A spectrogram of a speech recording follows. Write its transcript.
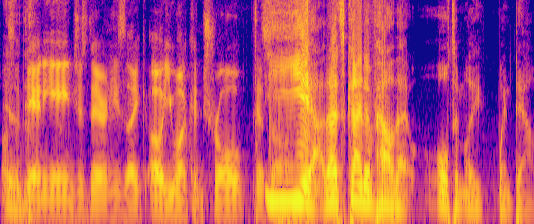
Also, uh, Danny Ainge is there, and he's like, "Oh, you want control? Piss off." Yeah, that's kind of how that ultimately went down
